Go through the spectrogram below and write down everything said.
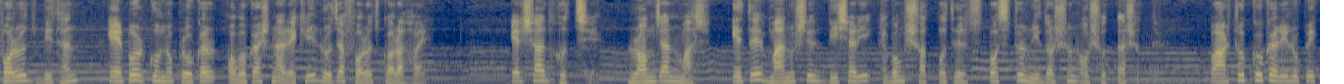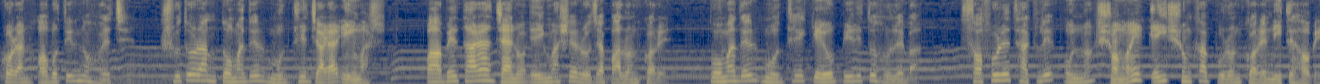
ফরজ বিধান, এরপর কোনো প্রকার অবকাশ না রেখে রোজা ফরজ করা হয়। এরশাদ হচ্ছে, রমজান মাস, এতে মানুষের দিশারি এবং সৎপথের স্পষ্ট নিদর্শন ও সত্যাসত্যের পার্থক্যকারী রূপে কোরআন অবতীর্ণ হয়েছে, সুতরাং তোমাদের মধ্যে যারা এই মাস পাবে তারা যেন এই মাসে রোজা পালন করে। তোমাদের মধ্যে কেউ পীড়িত হলে বা সফরে থাকলে অন্য সময় এই সংখ্যা পূরণ করে নিতে হবে।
